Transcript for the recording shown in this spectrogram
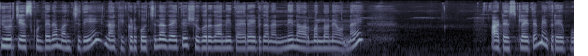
క్యూర్ చేసుకుంటేనే మంచిది. నాకు ఇక్కడికి వచ్చినాకైతే షుగర్ కానీ థైరాయిడ్ కానీ అన్నీ నార్మల్లోనే ఉన్నాయి. ఆ టెస్ట్లు అయితే మీకు రేపు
